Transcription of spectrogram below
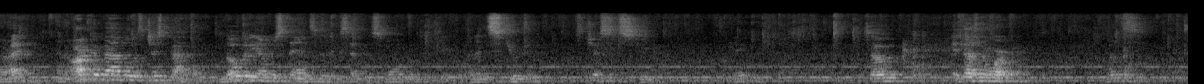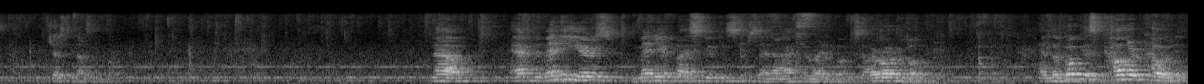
All right? And archibabble is just babble. Nobody understands it except a small group of people. And it's stupid. It's just stupid. Okay? So it doesn't work. Let's, it just doesn't work. Now, after many years, many of my students have said, I have to write a book. So I wrote a book. And the book is color-coded.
